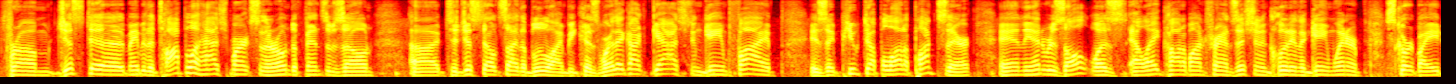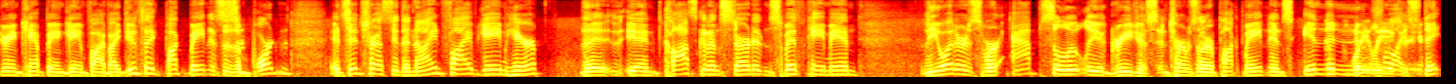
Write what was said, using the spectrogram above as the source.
from just uh, maybe the top of the hash marks in their own defensive zone uh, to just outside the blue line. Because where they got gashed in Game Five is they puked up a lot of pucks there, and the end result was LA caught them on transition, including the game winner scored by Adrian Kempe in Game Five. I do think puck maintenance is important. It's interesting. The nine-five game here, the and Koskinen started and Smith came in. The Oilers were absolutely egregious in terms of their puck maintenance in the neutral ice. They,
